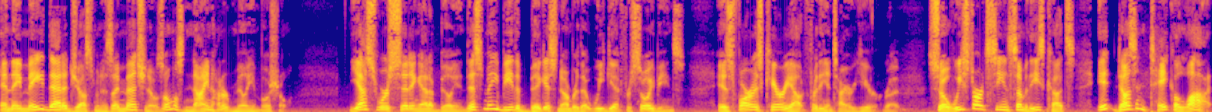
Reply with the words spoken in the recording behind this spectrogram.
and they made that adjustment. As I mentioned, it was almost 900 million bushel. Yes, we're sitting at a billion. This may be the biggest number that we get for soybeans as far as carryout for the entire year. Right. So we start seeing some of these cuts. It doesn't take a lot.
